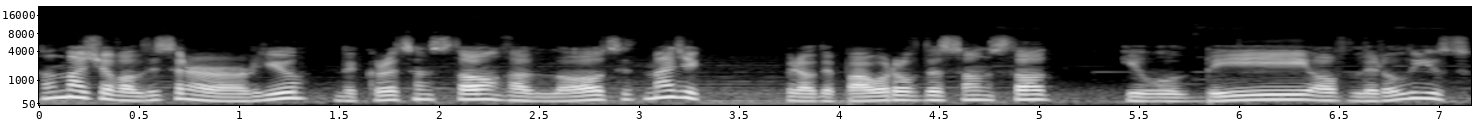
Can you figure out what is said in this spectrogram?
Not much of a listener, are you? The crescent stone has lost its magic. Without the power of the sunstone, it will be of little use.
